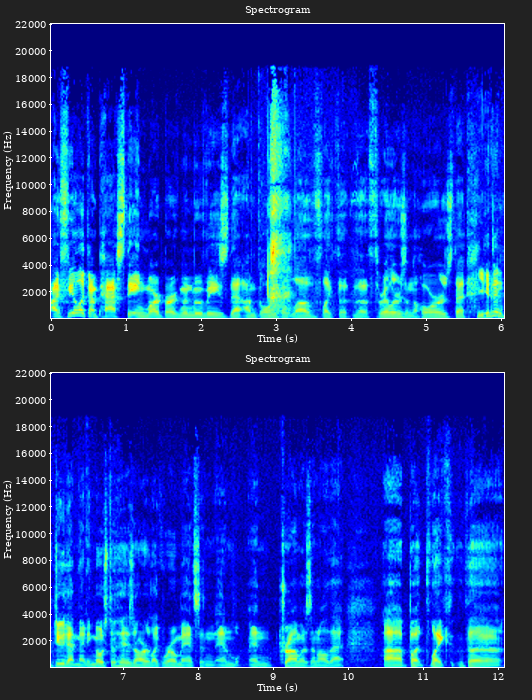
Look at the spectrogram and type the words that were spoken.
I feel like I'm past the Ingmar Bergman movies that I'm going to love, like the, the thrillers and the horrors. That he didn't do that many. Most of his are like romance and and, and dramas and all that. Uh, but like the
